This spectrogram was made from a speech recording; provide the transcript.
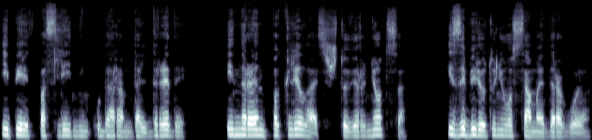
и перед последним ударом Дальдреды Инрен поклялась, что вернется и заберет у него самое дорогое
